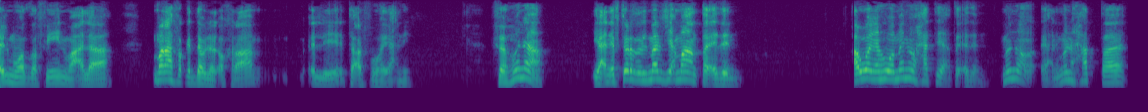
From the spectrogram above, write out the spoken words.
الموظفين وعلى مرافق الدولة الأخرى اللي تعرفوها يعني. فهنا يعني افترض المرجع ما انطى إذن. اولا هو منو حتى يعطي إذن؟ منو يعني منو حطه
